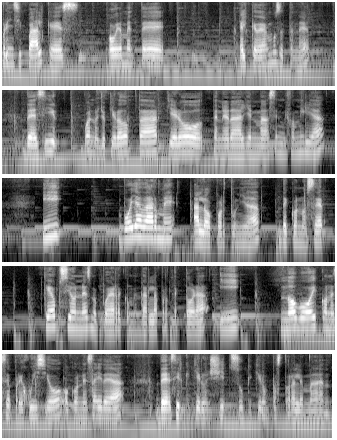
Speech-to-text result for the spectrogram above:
principal que es obviamente el que debemos de tener, de decir, bueno, yo quiero adoptar, quiero tener a alguien más en mi familia y voy a darme a la oportunidad de conocer qué opciones me puede recomendar la protectora y no voy con ese prejuicio o con esa idea de decir que quiero un Shih Tzu, que quiero un pastor alemán,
